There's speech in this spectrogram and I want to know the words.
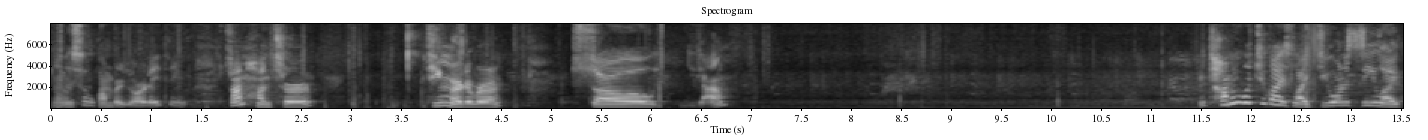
No, this is a Lumberyard, I think. So I'm Hunter, Team Murderer. So, yeah. And tell me what you guys like. Do you want to see, like,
